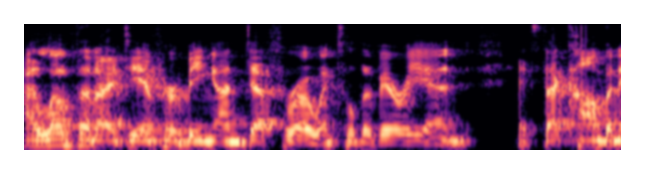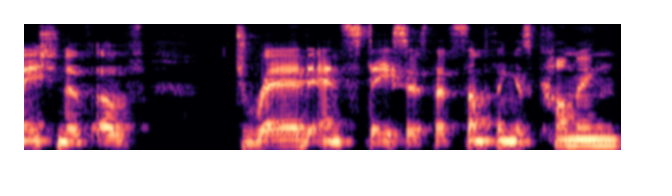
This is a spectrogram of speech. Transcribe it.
I love that idea of her being on death row until the very end. It's that combination of, of dread and stasis that something is coming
